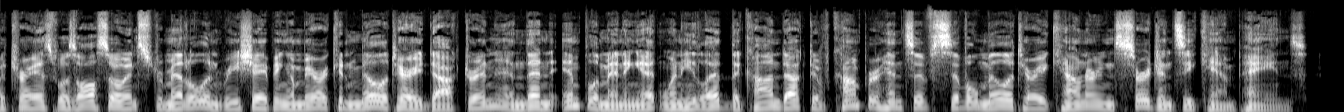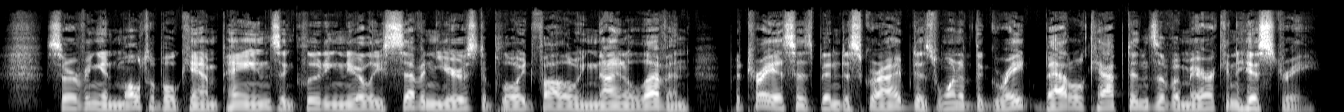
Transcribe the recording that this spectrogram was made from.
Petraeus was also instrumental in reshaping American military doctrine and then implementing it when he led the conduct of comprehensive civil military counterinsurgency campaigns. Serving in multiple campaigns, including nearly seven years deployed following 9 11, Petraeus has been described as one of the great battle captains of American history.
